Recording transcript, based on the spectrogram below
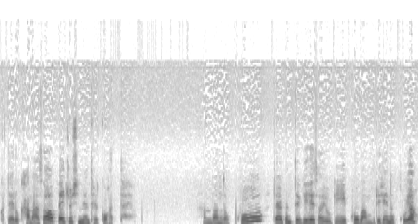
그대로 감아서 빼주시면 될 것 같아요. 한번 넣고 짧은뜨기 해서 여기 코 마무리 해놓고요.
